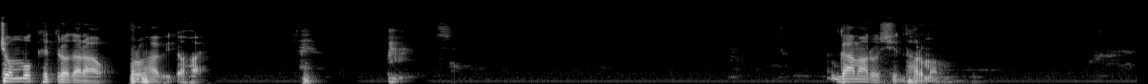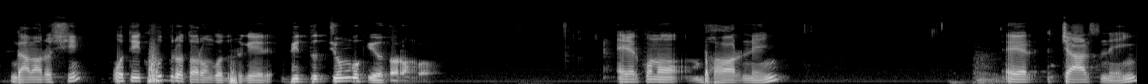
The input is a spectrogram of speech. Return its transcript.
চৌম্বক ক্ষেত্র দ্বারাও প্রভাবিত হয়। গামা রশ্মির ধর্ম। গামা অতি ক্ষুদ্র তরঙ্গ দৈর্ঘ্যের বিদ্যুৎ চুম্বকীয় তরঙ্গ। এর কোনো ভর নেই। এর চার্জ নেই।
